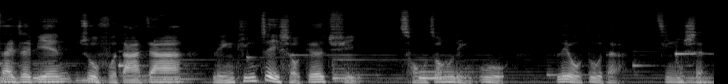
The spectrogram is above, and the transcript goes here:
在这边祝福大家聆听这首歌曲，从中领悟六度的精神。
